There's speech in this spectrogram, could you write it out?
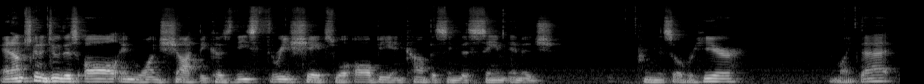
And I'm just going to do this all in one shot because these three shapes will all be encompassing this same image. Bring this over here, and like that.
